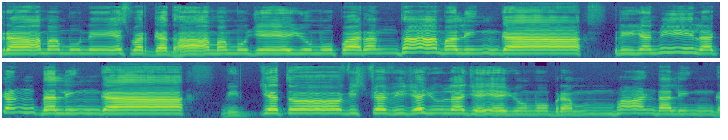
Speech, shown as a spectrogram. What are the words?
గ్రామమునే స్వర్గధామము జేయుము పరంధామలింగా. ప్రియ నీలకంఠలింగ. విద్యతో విశ్వ విజయుల జేయుము బ్రహ్మాండలింగ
